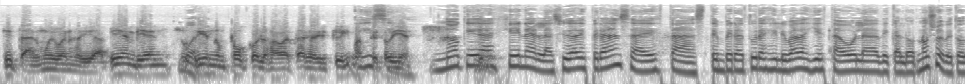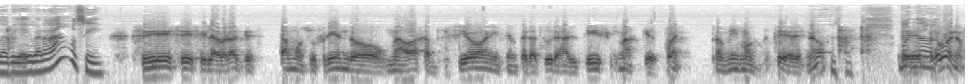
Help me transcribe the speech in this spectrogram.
¿Qué tal? Muy buenos días. Bien, bien, sufriendo un poco los avatares del clima, pero bien. No queda ajena la ciudad de Esperanza a estas temperaturas elevadas y esta ola de calor. No llueve todavía, ¿y verdad o sí? Sí, sí, sí, la verdad que estamos sufriendo una baja presión y temperaturas altísimas que, bueno, lo mismo que ustedes, ¿no? bueno, eh, pero bueno,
